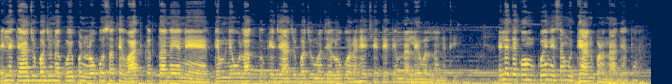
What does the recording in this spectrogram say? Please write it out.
એટલે તે આજુબાજુના કોઈ પણ લોકો સાથે વાત કરતા નહીં અને તેમને એવું લાગતું કે જે આજુબાજુમાં જે લોકો રહે છે તે તેમના લેવલના નથી. એટલે તે કોમ કોઈની સામું ધ્યાન પણ ના દેતા.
